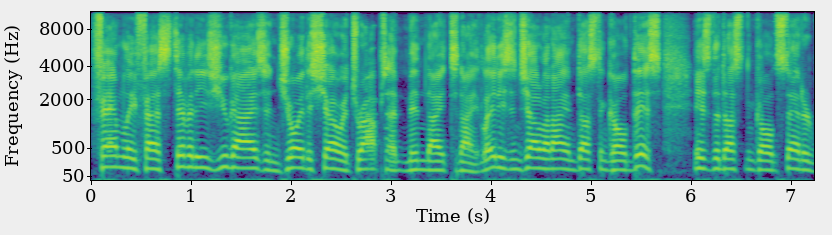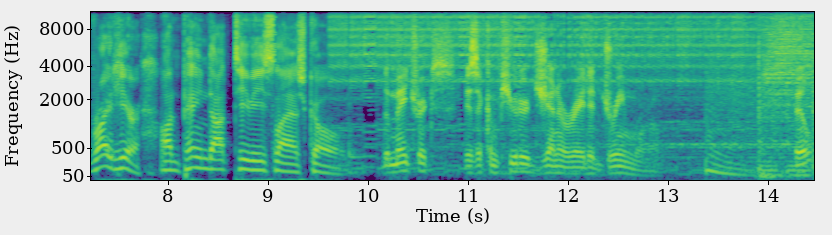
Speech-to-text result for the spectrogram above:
family festivities. You guys enjoy the show. It drops at midnight tonight. Ladies and gentlemen, I am Dustin Gold. This is the Dustin Gold Standard right here on Paine.tv slash gold. The Matrix is a computer generated dream world built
